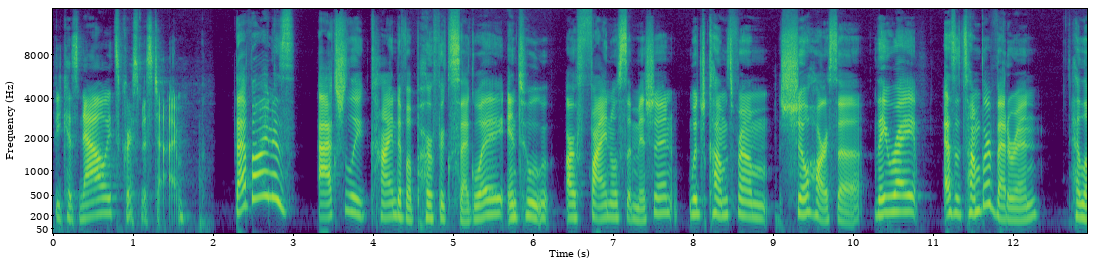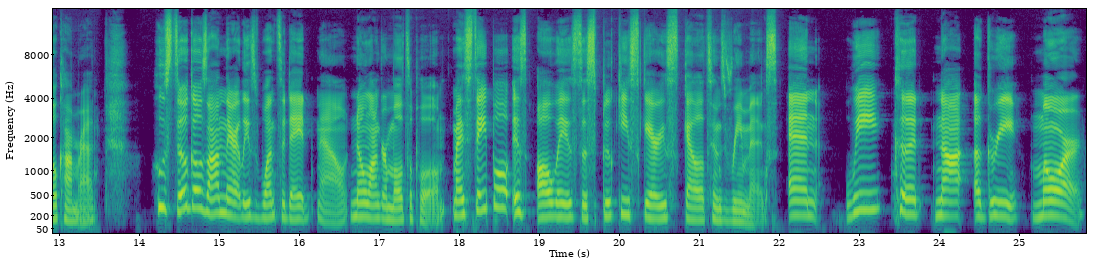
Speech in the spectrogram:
because now it's Christmas time. That vine is actually kind of a perfect segue into our final submission, which comes from Shilharsa. They write, as a Tumblr veteran, hello, comrade, who still goes on there at least once a day now, no longer multiple. My staple is always the spooky, scary skeletons remix. And we could not agree more.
